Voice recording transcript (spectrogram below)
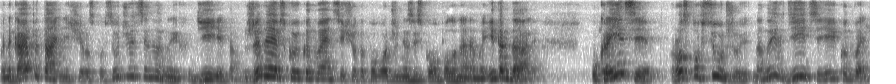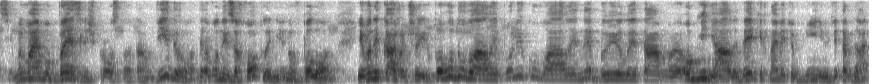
Виникає питання, чи розповсюджуються на них дії там Женевської конвенції щодо поводження з військовополоненими і так далі. Українці розповсюджують на них дії цієї конвенції. Ми маємо безліч просто там відео, де вони захоплені ну в полон, і вони кажуть, що їх погодували, полікували, не били там, е, обміняли, деяких навіть обмінюють і так далі.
